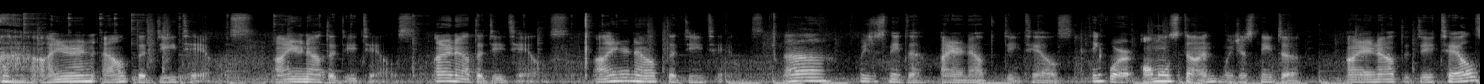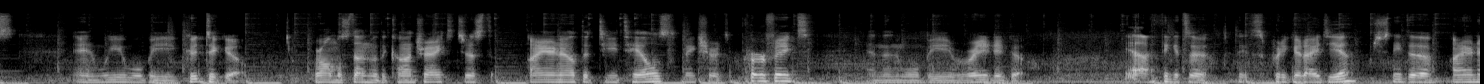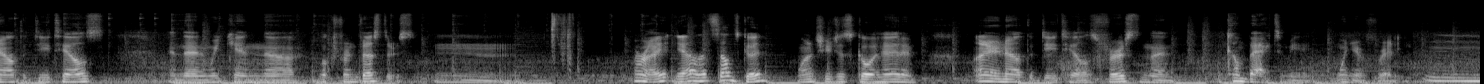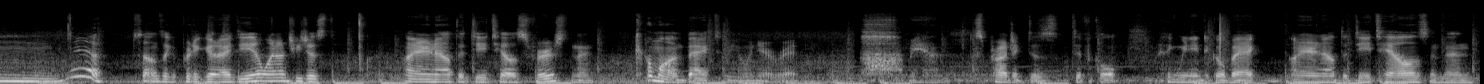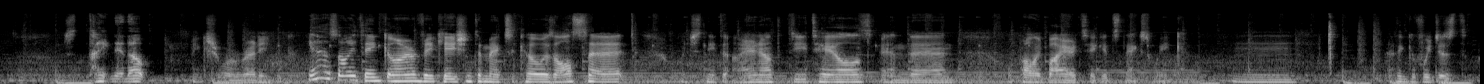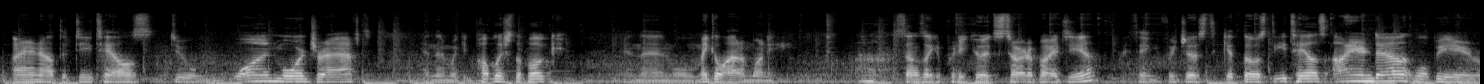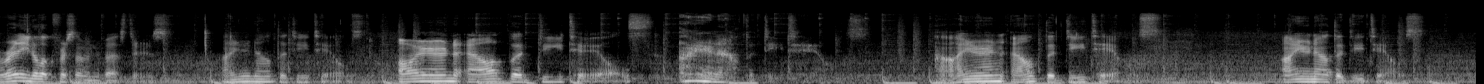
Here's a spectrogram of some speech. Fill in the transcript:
Iron out the details. Iron out the details. Iron out the details. Iron out the details. Uh, we just need to iron out the details. I think we're almost done. We just need to iron out the details and we will be good to go. We're almost done with the contract. Just iron out the details, make sure it's perfect, and then we'll be ready to go. Yeah, I think it's a, think it's a pretty good idea. Just need to iron out the details and then we can uh, look for investors. Hmm. All right, yeah, that sounds good. Why don't you just go ahead and iron out the details first and then come back to me when you're ready. Hmm, yeah, sounds like a pretty good idea. Why don't you just iron out the details first and then come on back to me when you're ready. Oh man, this project is difficult. I think we need to go back, iron out the details, and then just tighten it up make sure we're ready. Yeah, so I think our vacation to Mexico is all set. We just need to iron out the details and then we'll probably buy our tickets next week. Mm, I think if we just iron out the details, do one more draft, and then we can publish the book, and then we'll make a lot of money. Oh, sounds like a pretty good startup idea. I think if we just get those details ironed out, we'll be ready to look for some investors. Iron out the details. Iron out the details. Iron out the details. Iron out the details. Iron out the details.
